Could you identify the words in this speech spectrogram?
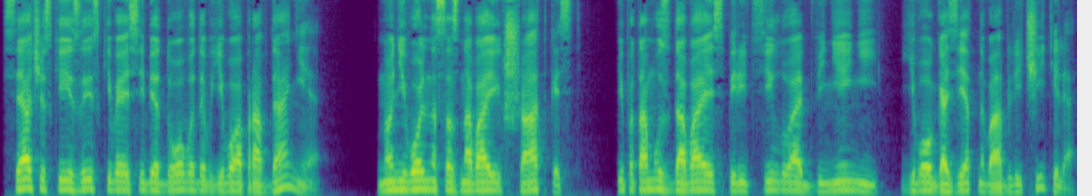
всячески изыскивая себе доводы в его оправдание, но невольно сознавая их шаткость и потому сдаваясь перед силу обвинений его газетного обличителя,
